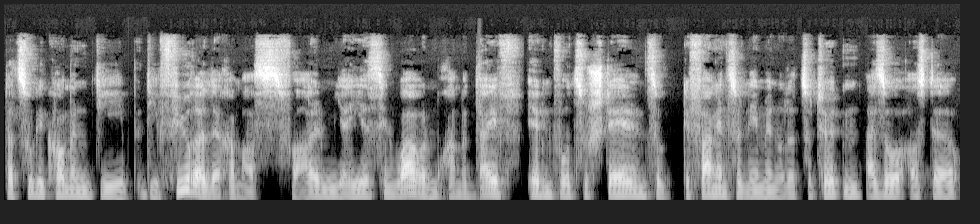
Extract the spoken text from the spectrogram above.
dazu gekommen, die, die Führer der Hamas, vor allem Yahya Sinwar und Mohammed Daif, irgendwo zu stellen, zu gefangen zu nehmen oder zu töten. Also aus der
